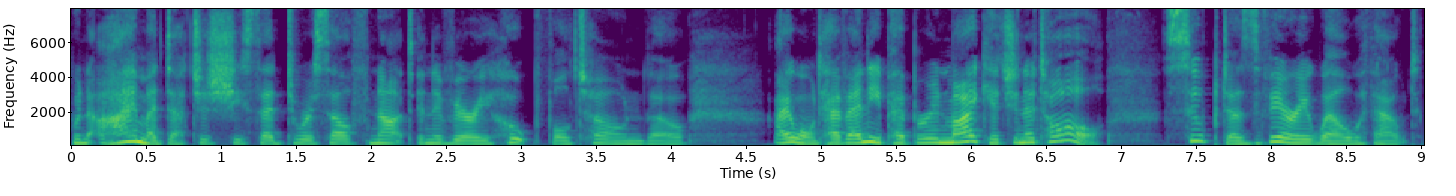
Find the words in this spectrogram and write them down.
When I'm a duchess, she said to herself, not in a very hopeful tone, though, I won't have any pepper in my kitchen at all. Soup does very well without.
